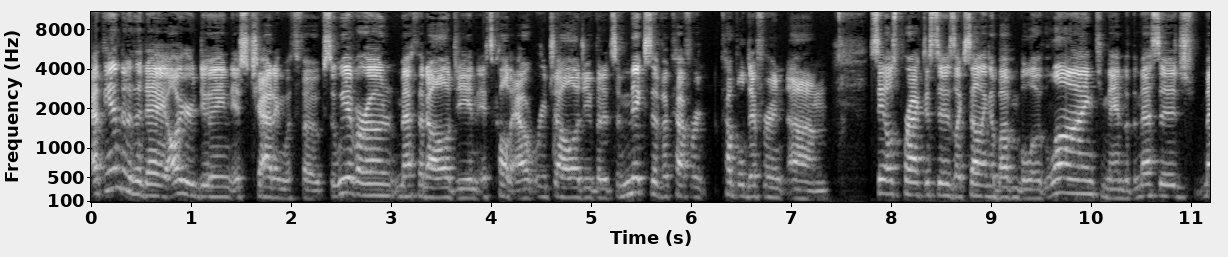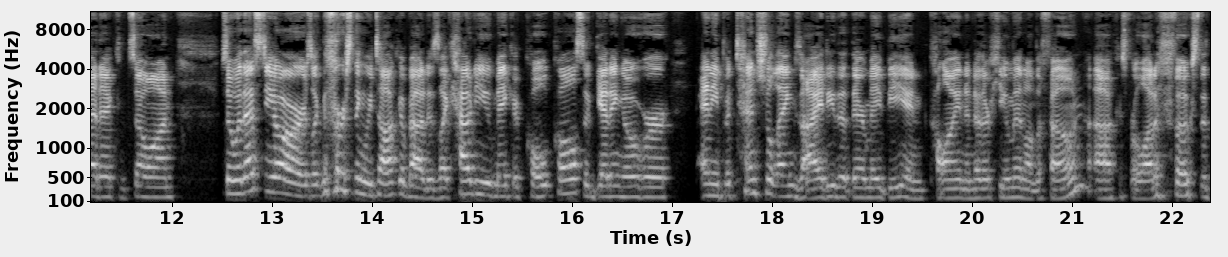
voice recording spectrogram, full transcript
At the end of the day, all you're doing is chatting with folks. So we have our own methodology, and it's called outreachology, but it's a mix of a couple, different um, sales practices like selling above and below the line, command of the message, MEDDIC, and so on. So with SDRs, like the first thing we talk about is like how do you make a cold call? So getting over any potential anxiety that there may be in calling another human on the phone, because uh, for a lot of folks that,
